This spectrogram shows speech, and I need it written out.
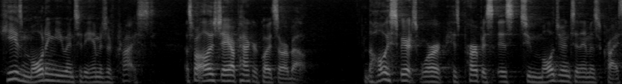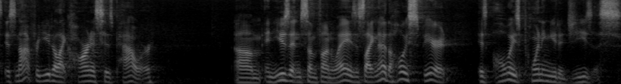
he is molding you into the image of Christ. That's what all those J.R. Packer quotes are about the Holy Spirit's work, his purpose is to mold you into the image of Christ. It's not for you to like harness his power um, and use it in some fun ways. It's like, no, the Holy Spirit is always pointing you to Jesus,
